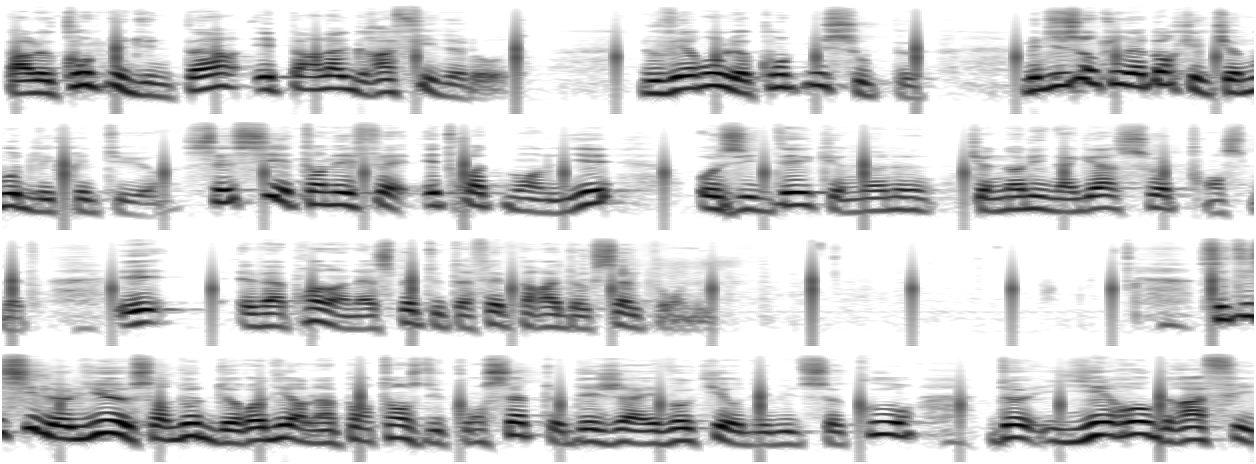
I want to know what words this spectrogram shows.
par le contenu d'une part et par la graphie de l'autre. Nous verrons le contenu sous peu. Mais disons tout d'abord quelques mots de l'écriture. Celle-ci est en effet étroitement liée aux idées que, Nolinaga souhaite transmettre. Et elle va prendre un aspect tout à fait paradoxal pour nous. C'est ici le lieu, sans doute, de redire l'importance du concept déjà évoqué au début de ce cours de hiérographie,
